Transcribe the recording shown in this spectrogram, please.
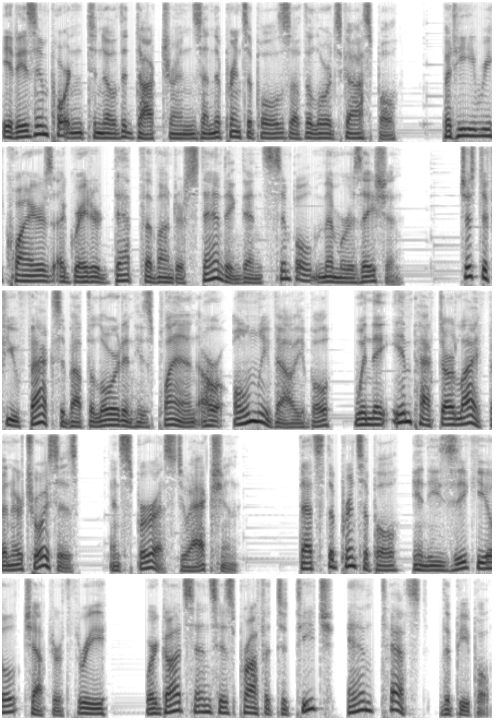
It is important to know the doctrines and the principles of the Lord's gospel, but He requires a greater depth of understanding than simple memorization. Just a few facts about the Lord and His plan are only valuable when they impact our life and our choices and spur us to action. That's the principle in Ezekiel chapter 3, where God sends his prophet to teach and test the people.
